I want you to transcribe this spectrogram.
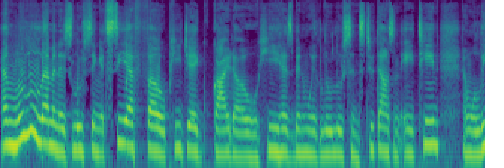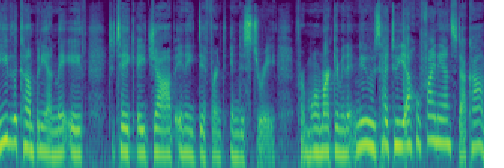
And Lululemon is losing its CFO, PJ Guido. He has been with Lulu since 2018 and will leave the company on May 8th to take a job in a different industry. For more Market Minute news, head to yahoofinance.com.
